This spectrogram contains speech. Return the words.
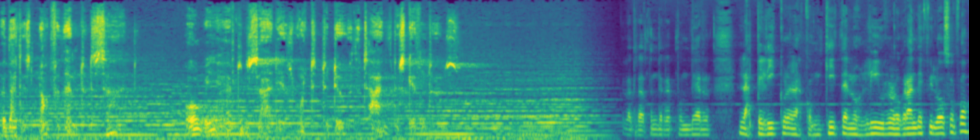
but that is not for them to decide. All we have to decide is what to do with the time that is given to us. La tratan de responder las películas, las conquistas, los libros, los grandes filósofos.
